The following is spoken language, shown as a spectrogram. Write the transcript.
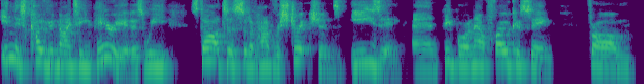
in this COVID nineteen period as we start to sort of have restrictions easing and people are now focusing from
